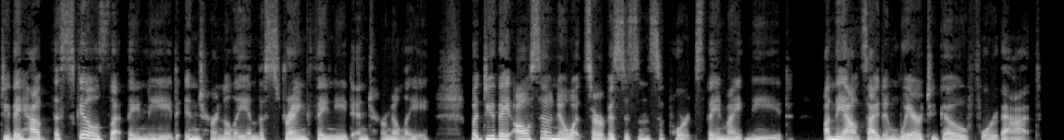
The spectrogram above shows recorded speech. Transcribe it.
Do they have the skills that they need internally and the strength they need internally? But do they also know what services and supports they might need on the outside and where to go for that?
